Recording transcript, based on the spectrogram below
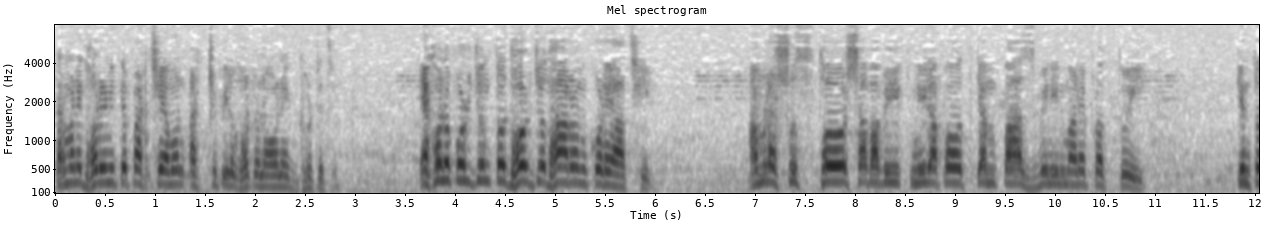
তার মানে ধরে নিতে পারছে এমন কারচুপির ঘটনা অনেক ঘটেছে। এখনও পর্যন্ত ধৈর্য ধারণ করে আছি। আমরা সুস্থ, স্বাভাবিক, নিরাপদ ক্যাম্পাস বিনির্মাণে প্রত্যয়ী। কিন্তু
